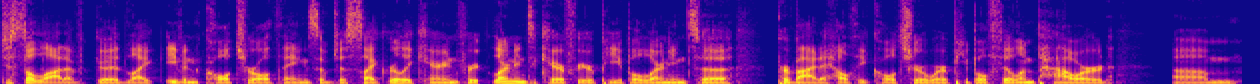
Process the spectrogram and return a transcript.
just a lot of good like even cultural things of just like really caring for learning to care for your people learning to provide a healthy culture where people feel empowered um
